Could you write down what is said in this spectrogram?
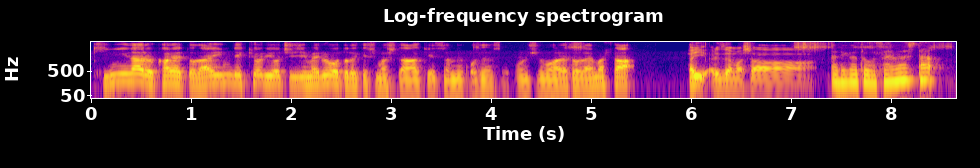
気になる彼と LINE で距離を縮めるをお届けしました。ケイさん、メコ先生、今週もありがとうございました。はい、ありがとうございました。ありがとうございました。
